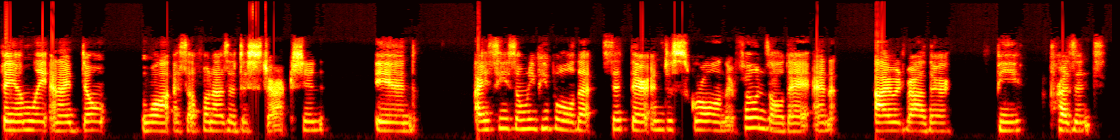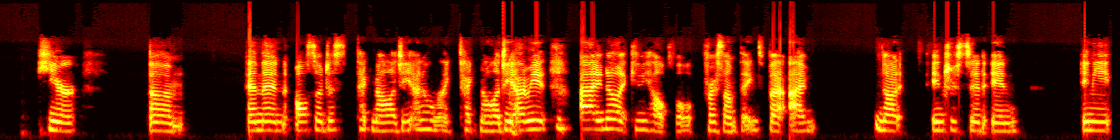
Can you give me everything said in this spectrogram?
family and I don't want a cell phone as a distraction. And I see so many people that sit there and just scroll on their phones all day and I would rather be present here. Um, and then also just technology. I don't like technology. I mean, I know it can be helpful for some things, but I'm not interested in any,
